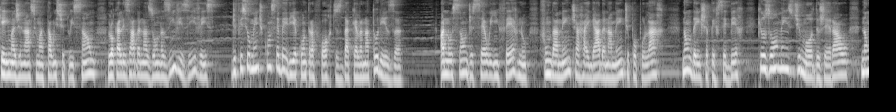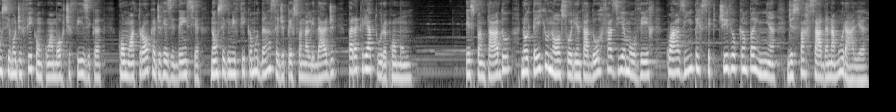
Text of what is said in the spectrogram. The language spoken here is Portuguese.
Quem imaginasse uma tal instituição, localizada nas zonas invisíveis, dificilmente conceberia contrafortes daquela natureza. A noção de céu e inferno, fundamente arraigada na mente popular, não deixa perceber que os homens, de modo geral, não se modificam com a morte física, como a troca de residência não significa mudança de personalidade para a criatura comum. Espantado, notei que o nosso orientador fazia mover quase imperceptível campainha disfarçada na muralha.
